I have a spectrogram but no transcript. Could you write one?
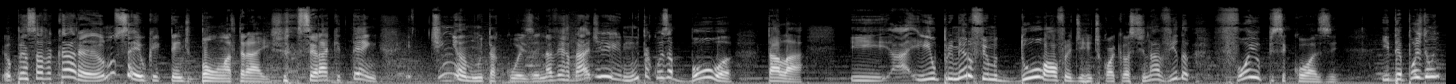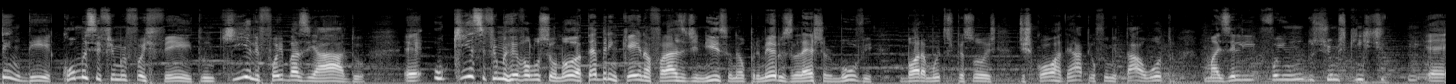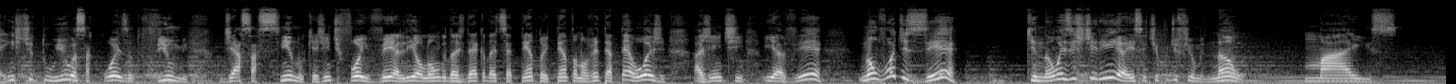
eu pensava, cara, eu não sei o que, que tem de bom lá atrás. Será que tem? E tinha muita coisa, e na verdade, muita coisa boa tá lá. E, e o primeiro filme do Alfred Hitchcock que eu assisti na vida foi o Psicose. E depois de eu entender como esse filme foi feito, em que ele foi baseado, é, o que esse filme revolucionou, eu até brinquei na frase de início, né? O primeiro slasher movie, embora muitas pessoas discordem, ah, tem o um filme tal, outro, mas ele foi um dos filmes que é, instituiu essa coisa do filme de assassino que a gente foi ver ali ao longo das décadas de 70, 80, 90 e até hoje a gente ia ver. Não vou dizer que não existiria esse tipo de filme, não, mas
